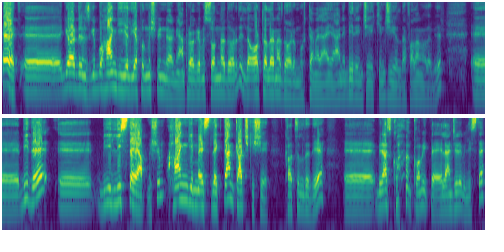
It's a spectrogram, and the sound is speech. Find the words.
Evet, e, gördüğünüz gibi bu hangi yıl yapılmış bilmiyorum. Yani programın sonuna doğru değil de ortalarına doğru muhtemelen yani birinci, ikinci yılda falan olabilir. E, bir de e, bir liste yapmışım. Hangi meslekten kaç kişi katıldı diye. E, biraz komik ve eğlenceli bir liste.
